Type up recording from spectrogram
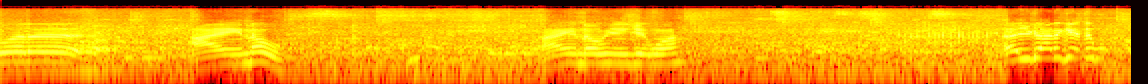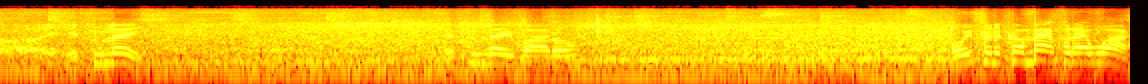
What uh, it? I ain't know. I ain't know he didn't get one. Hey, you gotta get the. Oh, it's too late. It's too late, Vado. Oh, he finna come back for that watch.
